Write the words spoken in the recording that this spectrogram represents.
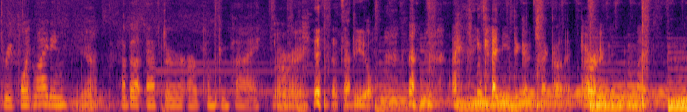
Three point lighting. Yeah. How about after our pumpkin pie? All right. That's a deal. I think I need to go check on it. All right. It might be ringing.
